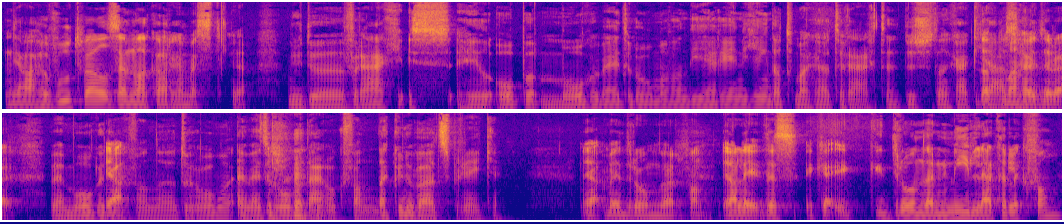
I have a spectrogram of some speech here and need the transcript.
ja, je voelt wel, ze hebben elkaar gemist. Ja. Nu, de vraag is heel open. Mogen wij dromen van die hereniging? Dat mag uiteraard. Hè? Dus dan ga ik dat ja mag uiteraard. Wij mogen daarvan uh, dromen en wij dromen daar ook van. Dat kunnen we uitspreken. Ja, wij dromen daarvan. Ja, allee, dus ik, ik, ik, droom daar niet letterlijk van.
